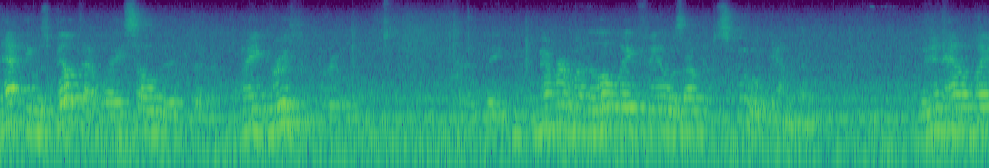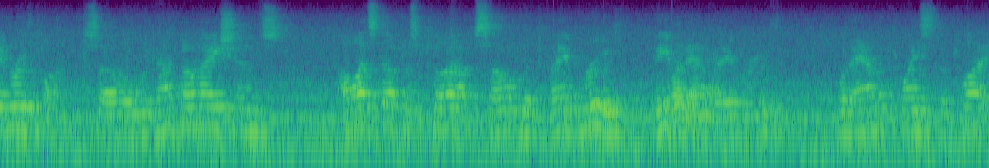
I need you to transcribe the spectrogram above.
that it was built that way so that the Babe Ruth group, uh, the, remember when the Little League field was up at the school? Down there? We didn't have a Babe Ruth park, so we got donations, all that stuff was put up so that Babe Ruth, Beaver Dam Babe Ruth, would have a place to play.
